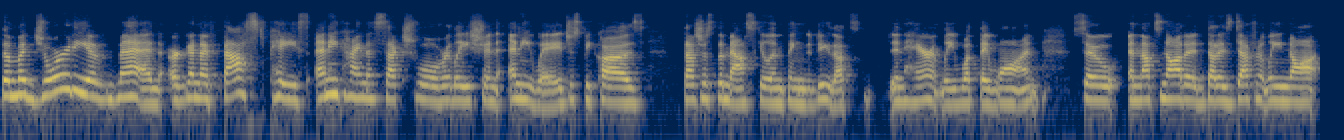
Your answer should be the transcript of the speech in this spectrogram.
the majority of men are going to fast pace any kind of sexual relation anyway, just because that's just the masculine thing to do. That's inherently what they want. So, and that's not a, that is definitely not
